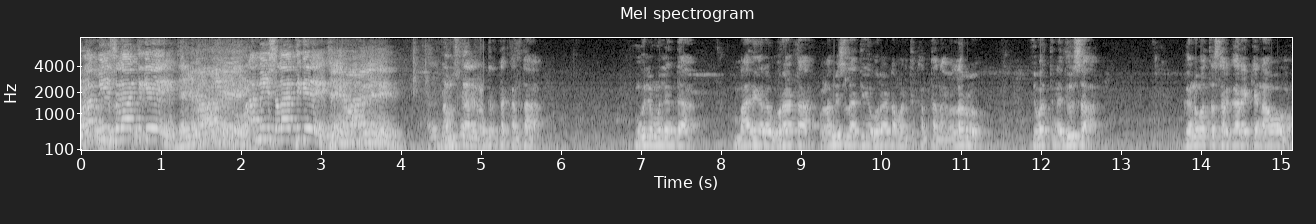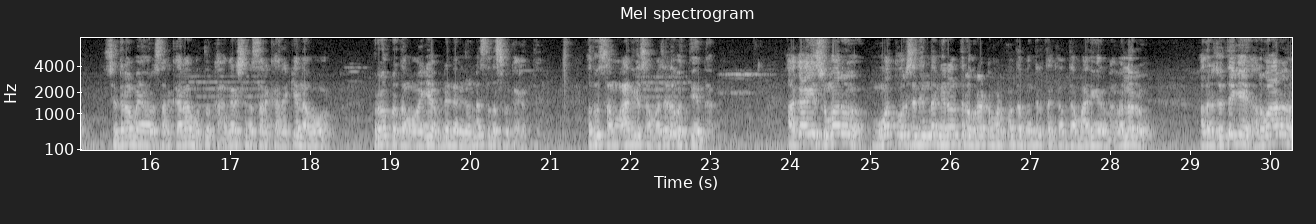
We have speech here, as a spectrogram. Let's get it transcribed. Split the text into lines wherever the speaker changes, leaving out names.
ಒಳ ಮೀಸಲಾತಿಗೆ. ಒಳ ಮೀಸಲಾತಿಗೆ. ನಮಸ್ಕಾರ ಬಂದಿರತಕ್ಕಂತ ಮೂಲೆ ಮೂಲೆಯಿಂದ ಮಾದಿಗರ ಹೋರಾಟ, ಒಳ ಮೀಸಲಾತಿಗೆ ಹೋರಾಟ ಮಾಡ್ತಕ್ಕಂಥ ನಾವೆಲ್ಲರೂ ಇವತ್ತಿನ ದಿವಸ ಘನವತ್ತ ಸರ್ಕಾರಕ್ಕೆ ನಾವು ಸಿದ್ದರಾಮಯ್ಯ ಅವರ ಸರ್ಕಾರ ಮತ್ತು ಕಾಂಗ್ರೆಸ್ನ ಸರ್ಕಾರಕ್ಕೆ ನಾವು ಪ್ರಪ್ರಥಮವಾಗಿ ಅಭಿನಂದನೆಗಳನ್ನು ಸಲ್ಲಿಸಬೇಕಾಗತ್ತೆ. ಅದು ಸಮಾಜಿಗೆ ಸಮಾಜದ ವತಿಯಿಂದ. ಹಾಗಾಗಿ ಸುಮಾರು ಮೂವತ್ತು ವರ್ಷದಿಂದ ನಿರಂತರ ಹೋರಾಟ ಮಾಡ್ಕೊತ ಬಂದಿರತಕ್ಕಂಥ ಮಾದಿಗರು ನಾವೆಲ್ಲರೂ ಅದರ ಜೊತೆಗೆ ಹಲವಾರು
